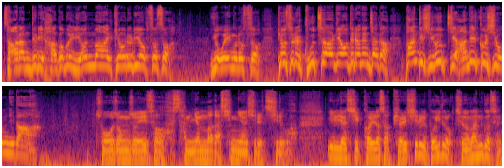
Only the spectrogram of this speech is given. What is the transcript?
사람들이 학업을 연망할 겨를이 없어서 요행으로서 벼슬을 구차하게 얻으려는 자가 반드시 없지 않을 것이옵니다. 조종조에서 3년마다 식년시를 치르고 1년씩 걸려서 별시를 보이도록 정한 것은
